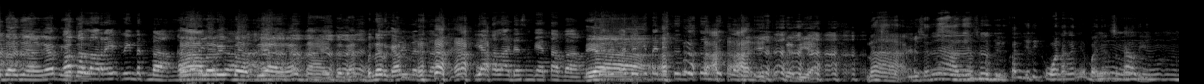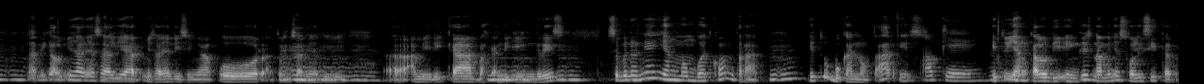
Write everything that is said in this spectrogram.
katanya kan oh, gitu. kalau ribet bang kalau ribet ya kan nah itu kan bener kan ya kalau ada sengketa bang ya. daripada kita dituntut-tuntut bang itu dia nah misalnya hal yang seperti itu kan jadi kewenangannya banyak sekali tapi kalau misalnya saya lihat misalnya di Singapura atau misalnya di uh, Amerika bahkan di Inggris sebenarnya yang membuat kontrak -hmm. itu bukan notaris. Oke. Okay. Itu yang kalau di Inggris namanya solicitor.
